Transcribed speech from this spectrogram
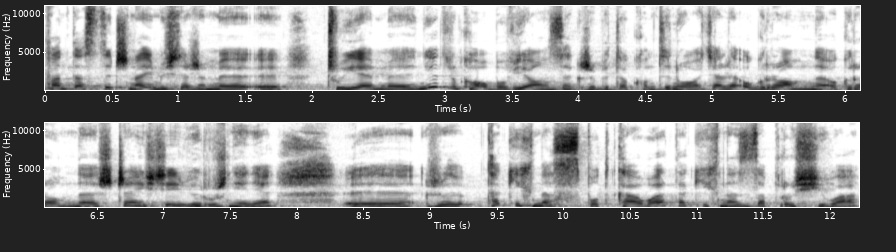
fantastyczna i myślę, że my y, czujemy nie tylko obowiązek, żeby to kontynuować, ale ogromne, ogromne szczęście i wyróżnienie, y, że takich nas spotkała, takich nas zaprosiła,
